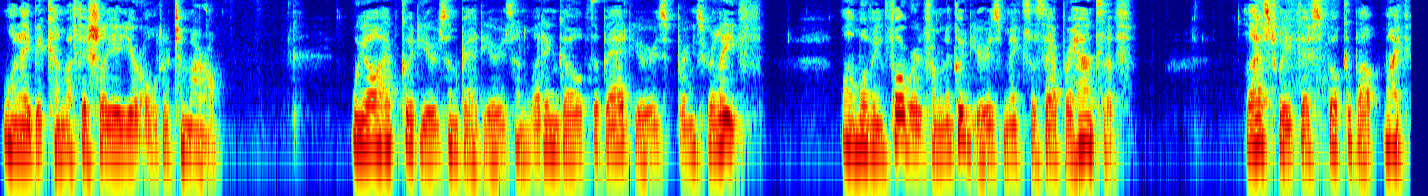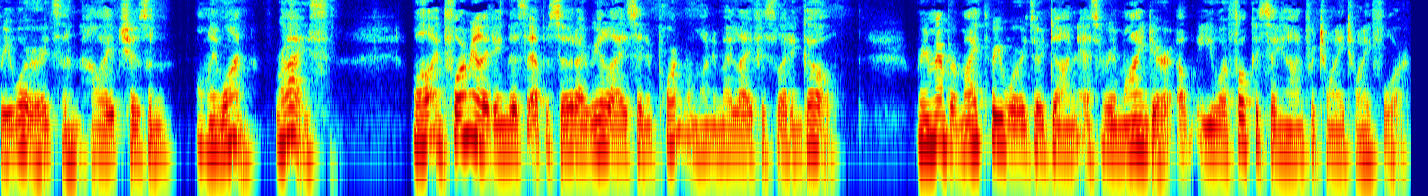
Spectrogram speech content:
when I become officially a year older tomorrow. We all have good years and bad years, and letting go of the bad years brings relief, while moving forward from the good years makes us apprehensive. Last week I spoke about my three words and how I had chosen only one rise. Well, in formulating this episode, I realized an important one in my life is letting go. Remember, my three words are done as a reminder of what you are focusing on for 2024.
